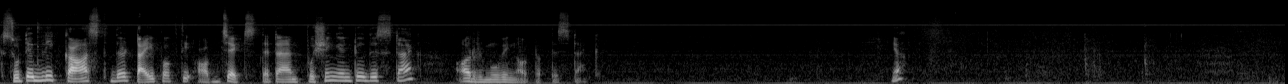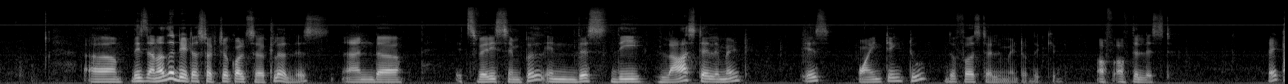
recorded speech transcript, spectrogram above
suitably cast the type of the objects that I am pushing into this stack or removing out of this stack. Uh, there is another data structure called circular list and uh, it is very simple in this the last element is pointing to the first element of the queue of, of the list right.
